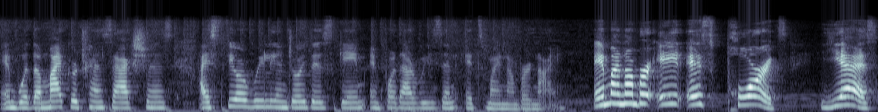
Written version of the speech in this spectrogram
and with the microtransactions. I still really enjoy this game and for that reason, it's my number nine. And my number eight is porgs. Yes,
